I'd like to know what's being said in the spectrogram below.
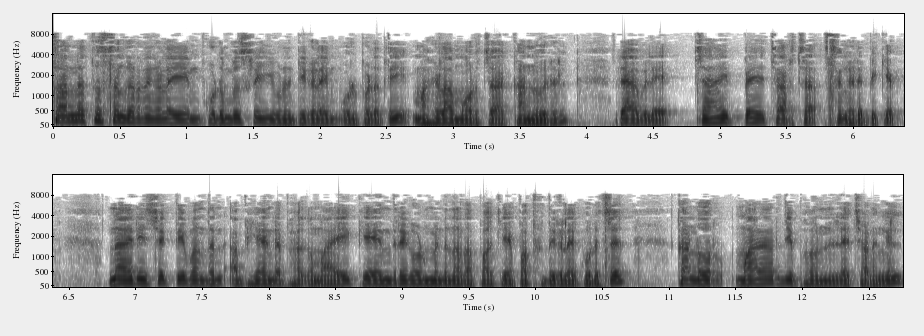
സന്നദ്ധ സംഘടനകളെയും കുടുംബശ്രീ യൂണിറ്റുകളെയും ഉൾപ്പെടുത്തി മഹിളാ മോർച്ച കണ്ണൂരിൽ രാവിലെ ചായ് പേ ചർച്ച സംഘടിപ്പിക്കും. നാരീശക്തി വന്ദൻ അഭിയാന്റെ ഭാഗമായി കേന്ദ്ര ഗവൺമെന്റ് നടപ്പാക്കിയ പദ്ധതികളെക്കുറിച്ച് കണ്ണൂർ മാരാർജി ഭവനിലെ ചടങ്ങിൽ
